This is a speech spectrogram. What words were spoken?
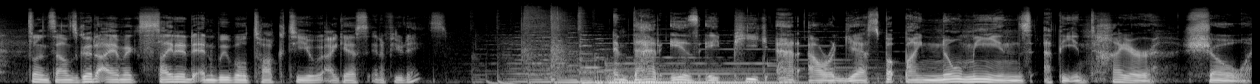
Excellent. Sounds good. I am excited, and we will talk to you, I guess, in a few days. And that is a peek at our guests, but by no means at the entire show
